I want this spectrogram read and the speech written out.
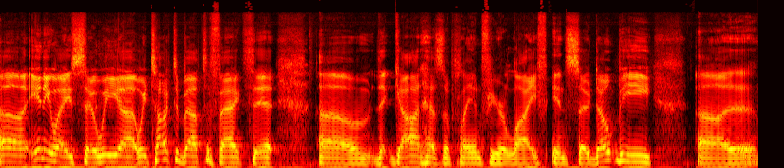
Uh, anyway, so we uh, we talked about the fact that um, that God has a plan for your life, and so don't be. Uh,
